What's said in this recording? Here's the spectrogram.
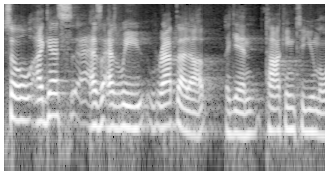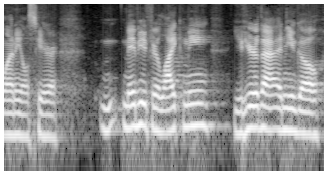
So I guess as, as we wrap that up, again, talking to you millennials here, maybe if you're like me, you hear that and you go,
